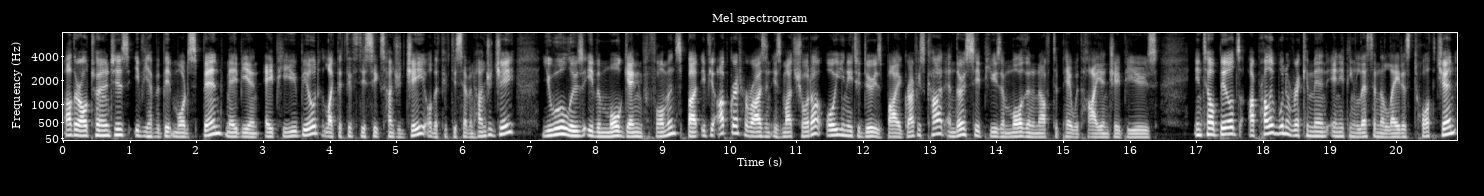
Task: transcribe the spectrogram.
Other alternatives, if you have a bit more to spend, maybe an APU build like the 5600G or the 5700G, you will lose even more gaming performance. But if your upgrade horizon is much shorter, all you need to do is buy a graphics card, and those CPUs are more than enough to pair with high end GPUs. Intel builds, I probably wouldn't recommend anything less than the latest 12th gen,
